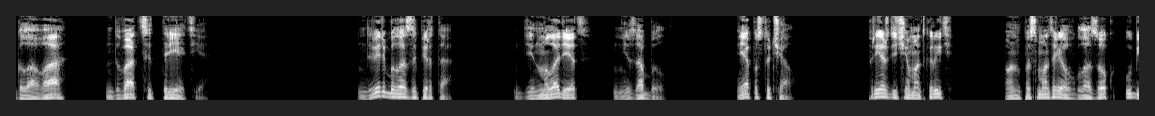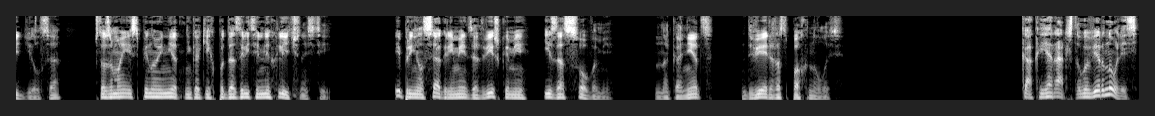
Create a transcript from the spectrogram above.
Глава двадцать третья Дверь была заперта. Дин молодец, не забыл. Я постучал. Прежде чем открыть, он посмотрел в глазок, убедился, что за моей спиной нет никаких подозрительных личностей, и принялся греметь задвижками и засовами. Наконец, дверь распахнулась. «Как я рад, что вы вернулись,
